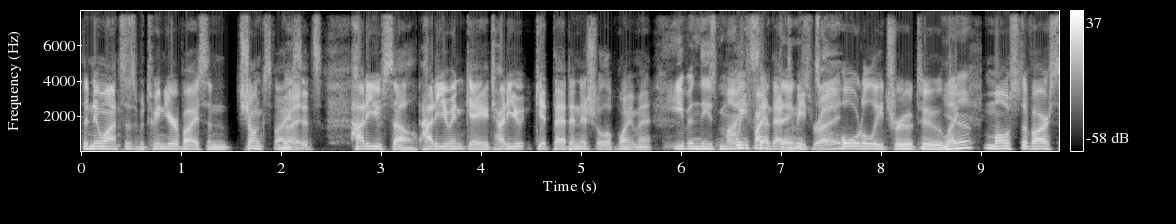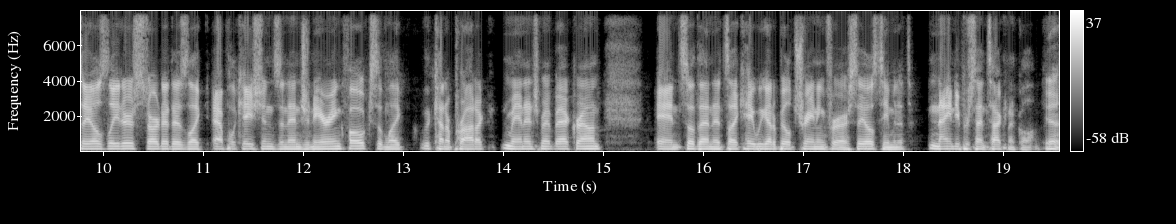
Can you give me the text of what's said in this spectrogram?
the nuances between your vice and Schunk's vice. Right. It's how do you sell? How do you engage? How do you get that initial appointment? Even these mindset we find that things, to be right? totally true too. Yeah. Like most of our sales leaders started as like applications and engineering folks and like the kind of product management background. And so then it's like, hey, we got to build training for our sales team and it's 90% technical. yeah.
